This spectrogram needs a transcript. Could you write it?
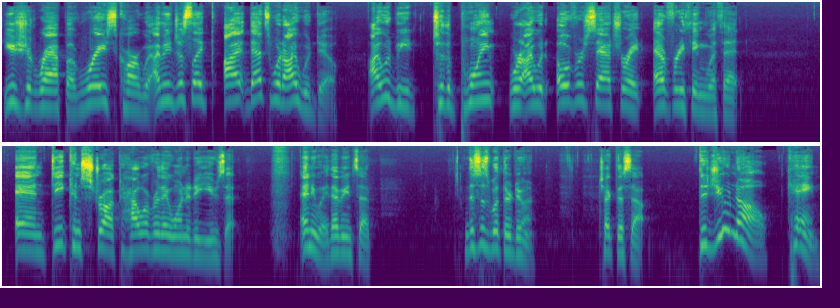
You should wrap a race car with. I mean, just like I. That's what I would do. I would be to the point where I would oversaturate everything with it and deconstruct however they wanted to use it. Anyway, that being said, this is what they're doing. Check this out. Did you know, Kane?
